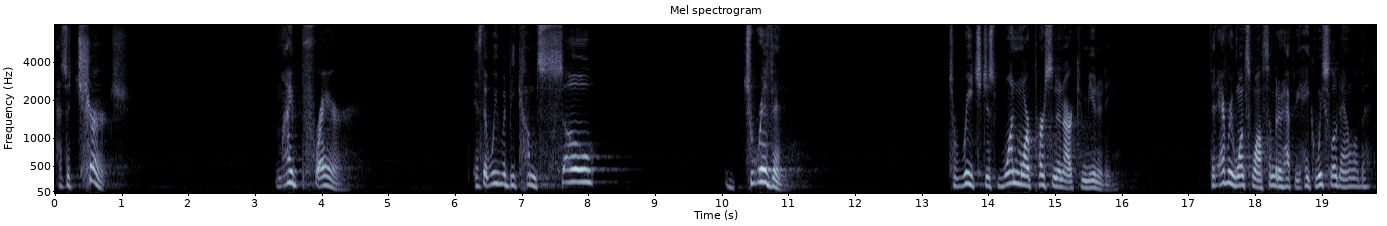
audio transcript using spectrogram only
As a church, my prayer is that we would become so driven to reach just one more person in our community that every once in a while somebody would have to be, hey, can we slow down a little bit?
